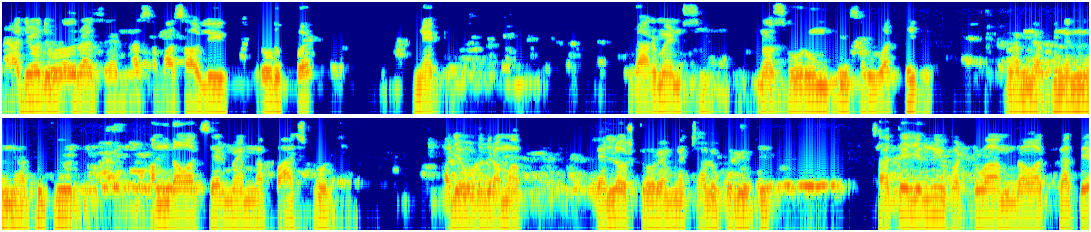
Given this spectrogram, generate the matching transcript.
આજરોજ વડોદરા શહેરના સમાસાવલી રોડ ઉપર નેક ગાર્મેન્ટ્સનો શોરૂમની શરૂઆત થઈ છે. હું એમને અભિનંદન આપું છું. અમદાવાદ શહેરમાં એમના પાંચ સ્ટોર છે. આજે વડોદરામાં પહેલો સ્ટોર એમણે ચાલુ કર્યો છે. સાથે જ એમની વટવા અમદાવાદ ખાતે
